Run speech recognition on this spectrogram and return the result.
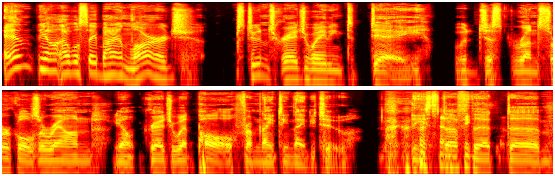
And you know, I will say by and large, students graduating today would just run circles around, you know, graduate Paul from 1992. the stuff that um,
